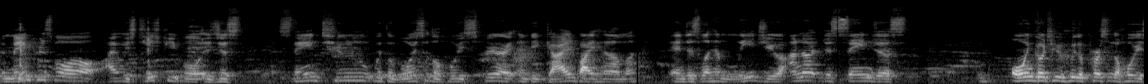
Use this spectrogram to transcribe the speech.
the main principle I always teach people is just stay in tune with the voice of the Holy Spirit and be guided by Him and just let Him lead you. I'm not just saying just only go to who the person the Holy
